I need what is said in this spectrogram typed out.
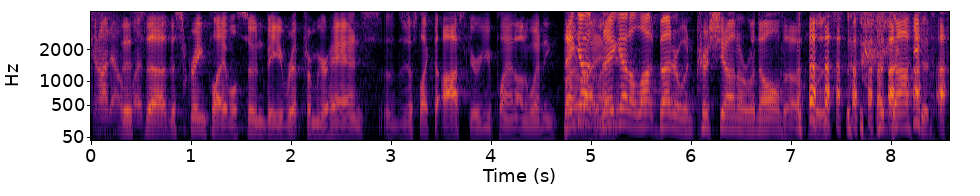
God help This us. uh, the screenplay will soon be ripped from your hands, just like the Oscar you plan on winning. They got writing they it. got a lot better when Cristiano Ronaldo was adopted by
